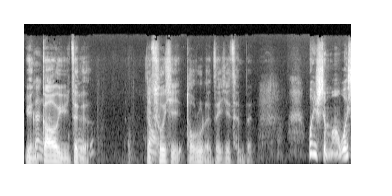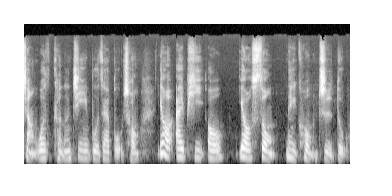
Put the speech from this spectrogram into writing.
远高于这个你初期投入的这些成本。为什么？我想我可能进一步再补充，要 IPO 要送内控制度，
